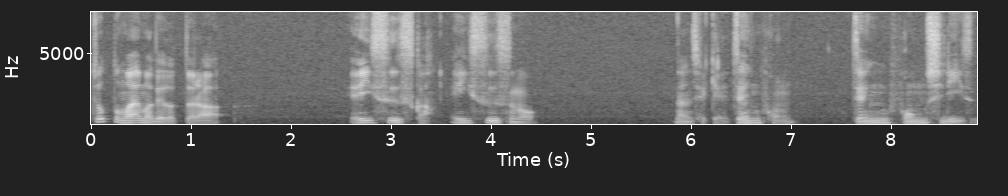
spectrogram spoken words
ちょっと前までだったら ASUS か ASUS の何でしたっけ？全フォン全フォンシリーズ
